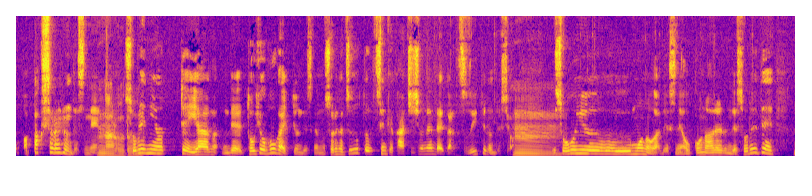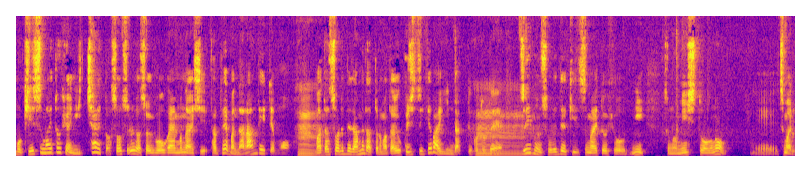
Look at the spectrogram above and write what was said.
う圧迫されるんですね。なるほど。それによって嫌で投票妨害っていうんですけどもそれがずっと1980年代から続いてるんですよ。でそういうものがですね行われるんでそれでもう期日前投票に行っちゃえと。そうすればそういう妨害もないし例えば並んでいても、またそれでダメだったらまた翌日行けばいいんだっていうことで随分それで期日前投票にその民主党の、えー、つまり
